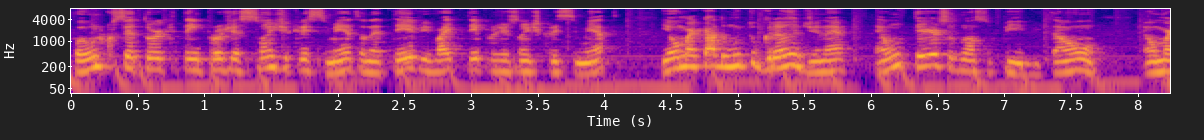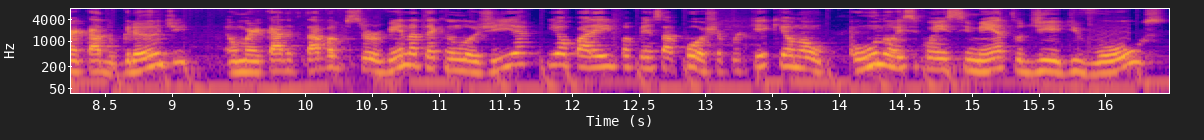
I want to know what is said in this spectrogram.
foi o único setor que tem projeções de crescimento, né? Teve e vai ter projeções de crescimento. E é um mercado muito grande, né? É um terço do nosso PIB. Então, é um mercado grande, é um mercado que estava absorvendo a tecnologia. E eu parei para pensar, poxa, por que, que eu não uno esse conhecimento de, de voos,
